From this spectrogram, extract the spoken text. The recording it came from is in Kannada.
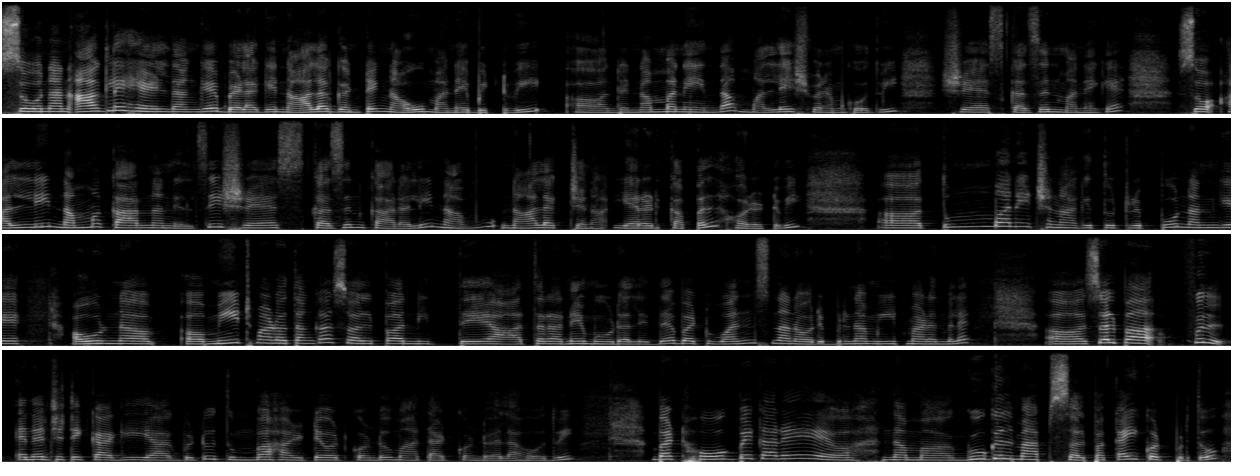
ಸೊ ನಾನು ಆಗಲೇ ಹೇಳ್ದಂಗೆ ಬೆಳಗ್ಗೆ ನಾಲ್ಕು ಗಂಟೆಗೆ ನಾವು ಮನೆ ಬಿಟ್ವಿ. ಅಂದರೆ ನಮ್ಮ ಮನೆಯಿಂದ ಮಲ್ಲೇಶ್ವರಂಗೆ ಹೋದ್ವಿ, ಶ್ರೇಯಸ್ ಕಸಿನ್ ಮನೆಗೆ. ಸೊ ಅಲ್ಲಿ ನಮ್ಮ ಕಾರ್ನ ನಿಲ್ಲಿಸಿ ಶ್ರೇಯಸ್ ಕಸಿನ್ ಕಾರಲ್ಲಿ ನಾವು ನಾಲ್ಕು ಜನ, ಎರಡು ಕಪಲ್ ಹೊರಟ್ವಿ. ತುಂಬಾ ಚೆನ್ನಾಗಿತ್ತು ಟ್ರಿಪ್ಪು ನನಗೆ ಅವ್ರನ್ನ ಮೀಟ್ ಮಾಡೋ ತನಕ ಸ್ವಲ್ಪ ನಿದ್ದೆ ಆ ಥರನೇ ಮೂಡಲ್ಲಿದ್ದೆ ಬಟ್ ಒನ್ಸ್ ನಾನು ಅವರಿಬ್ಬರನ್ನ ಮೀಟ್ ಮಾಡಿದ್ಮೇಲೆ ಸ್ವಲ್ಪ ಫುಲ್ ಎನರ್ಜೆಟಿಕ್ ಆಗಿ ಆಗಿಬಿಟ್ಟು ತುಂಬ ಹರಟೆ ಹೊಟ್ಕೊಂಡು ಮಾತಾಡಿಕೊಂಡು ಎಲ್ಲ ಹೋದ್ವಿ. ಬಟ್ ಹೋಗ್ಬೇಕಾದ್ರೆ ನಮ್ಮ ಗೂಗಲ್ ಮ್ಯಾಪ್ಸ್ ಸ್ವಲ್ಪ ಕೈ ಕೊಟ್ಬಿಡ್ತು.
